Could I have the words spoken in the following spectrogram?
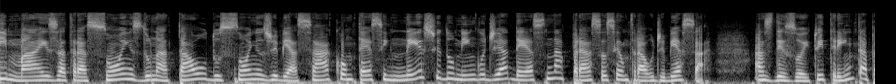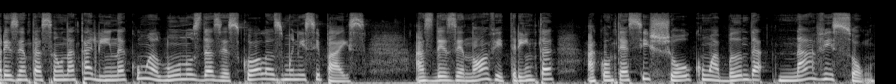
E mais atrações do Natal dos Sonhos de Biaçá acontecem neste domingo, dia 10, na Praça Central de Biaçá. Às 18h30, apresentação natalina com alunos das escolas municipais. Às 19h30, acontece show com a banda Navisson.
